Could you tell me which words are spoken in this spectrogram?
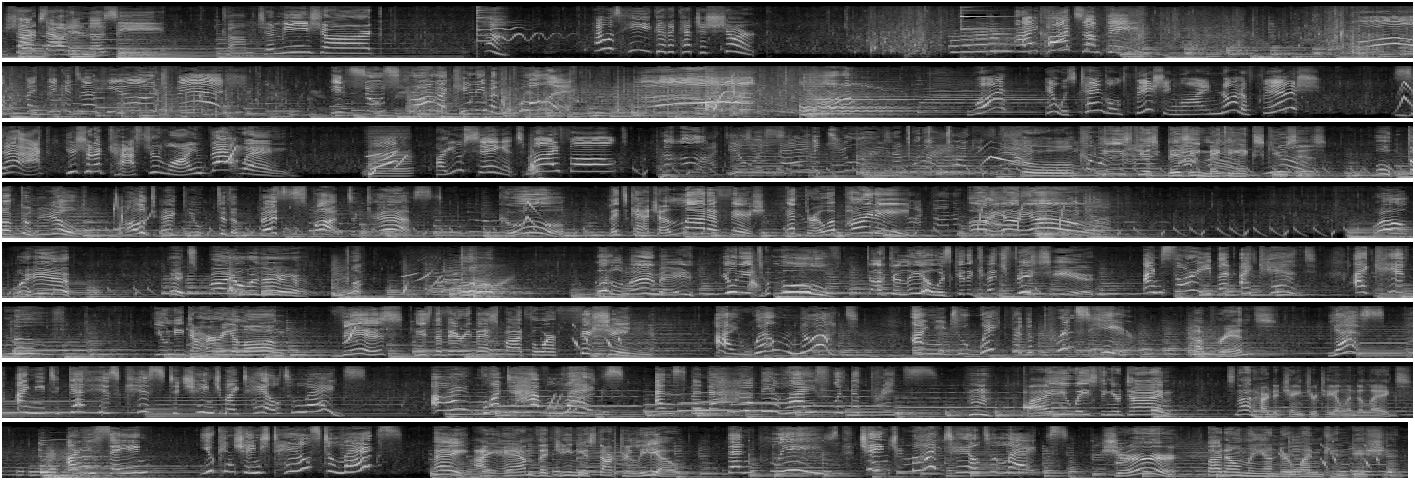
catch sharks out in the sea. Come to me, shark. Huh. How is he gonna catch a shark? I caught something! Oh, I think it's a huge fish! It's so strong I can't even pull it! What? It was tangled fishing line, not a fish. Zach, you should have cast your line that way! What? Are you saying it's my fault? You would say it's yours. What are you talking about? Fool. He's just busy making excuses. Oh, Dr. Leo, I'll take you to the best spot to cast. Cool. Let's catch a lot of fish and throw a party. Ori, ori, oh! Well, we're here. It's right over there. Look. Oh. Little Mermaid, you need to move. Dr. Leo is gonna catch fish here. I'm sorry, but I can't. I can't move. You need to hurry along. This is the very best spot for fishing. I will not. I need to wait for the prince here. A prince? Yes, I need to get his kiss to change my tail to legs. I want to have legs and spend a happy life with the prince. Hmm. Why are you wasting your time? It's not hard to change your tail into legs. Are you saying you can change tails to legs? Hey, I am the genius Dr. Leo. Then please change my tail to legs. Sure, but only under one condition.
